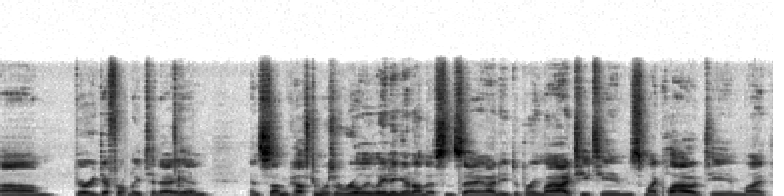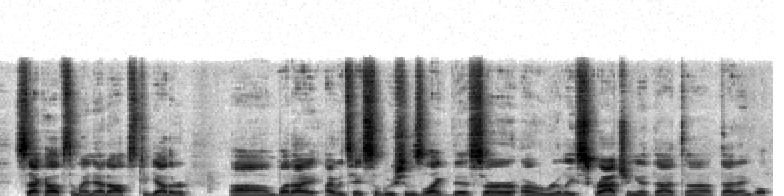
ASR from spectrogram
um, very differently today, and and some customers are really leaning in on this and saying, I need to bring my IT teams, my cloud team, my SecOps, and my NetOps together. Um, but I, I would say solutions like this are are really scratching at that uh, that angle.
